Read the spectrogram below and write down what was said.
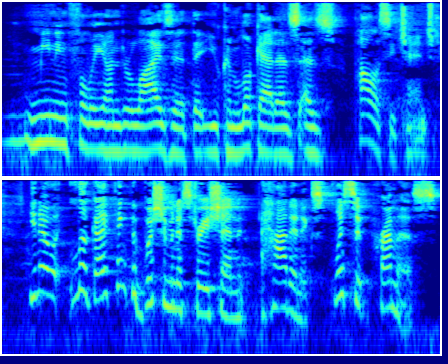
meaningfully underlies it that you can look at as as policy change? You know, look, I think the Bush administration had an explicit premise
